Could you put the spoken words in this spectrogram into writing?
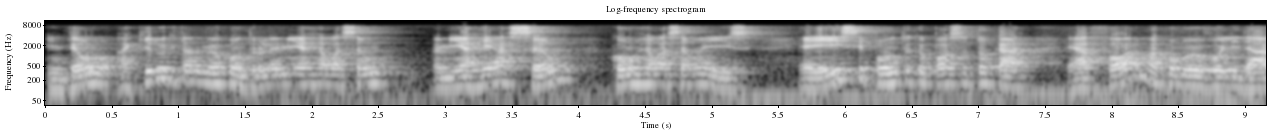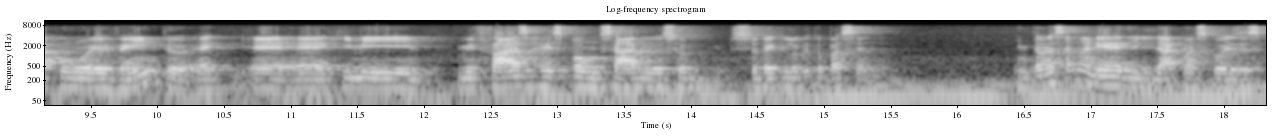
Então, aquilo que está no meu controle é a minha relação a minha reação com relação a isso. É esse ponto que eu posso tocar. É a forma como eu vou lidar com o evento é, é, é que me, me faz responsável sobre, sobre aquilo que eu estou passando. Então, essa maneira de lidar com as coisas,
